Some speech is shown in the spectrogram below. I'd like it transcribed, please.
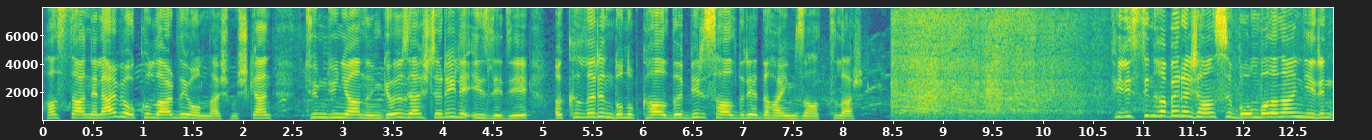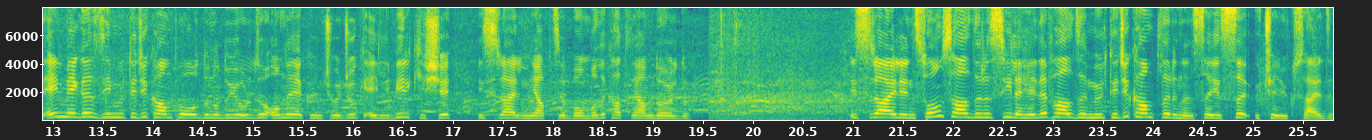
hastaneler ve okullarda yoğunlaşmışken tüm dünyanın gözyaşlarıyla izlediği, akılların donup kaldığı bir saldırıya daha imza attılar. Filistin Haber Ajansı bombalanan yerin El Megazi mülteci kampı olduğunu duyurdu. Ona yakın çocuk 51 kişi İsrail'in yaptığı bombalı katliamda öldü. İsrail'in son saldırısıyla hedef aldığı mülteci kamplarının sayısı 3'e yükseldi.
